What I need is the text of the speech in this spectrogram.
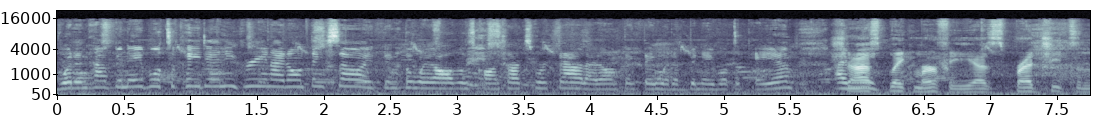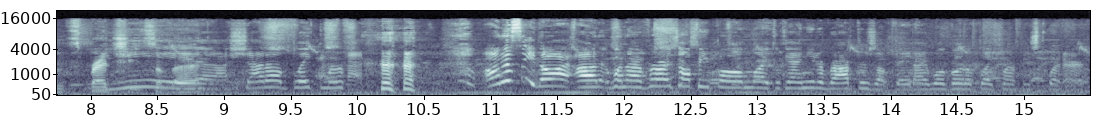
wouldn't have been able to pay Danny Green. I don't think so. I think the way all those contracts worked out, I don't think they would have been able to pay him. I Shout mean, out Blake Murphy. He has spreadsheets and spreadsheets of that. Yeah, shout out Blake Murphy. Honestly, though, I, I, whenever I tell people I'm like, okay, I need a Raptors update, I will go to Blake Murphy's Twitter.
